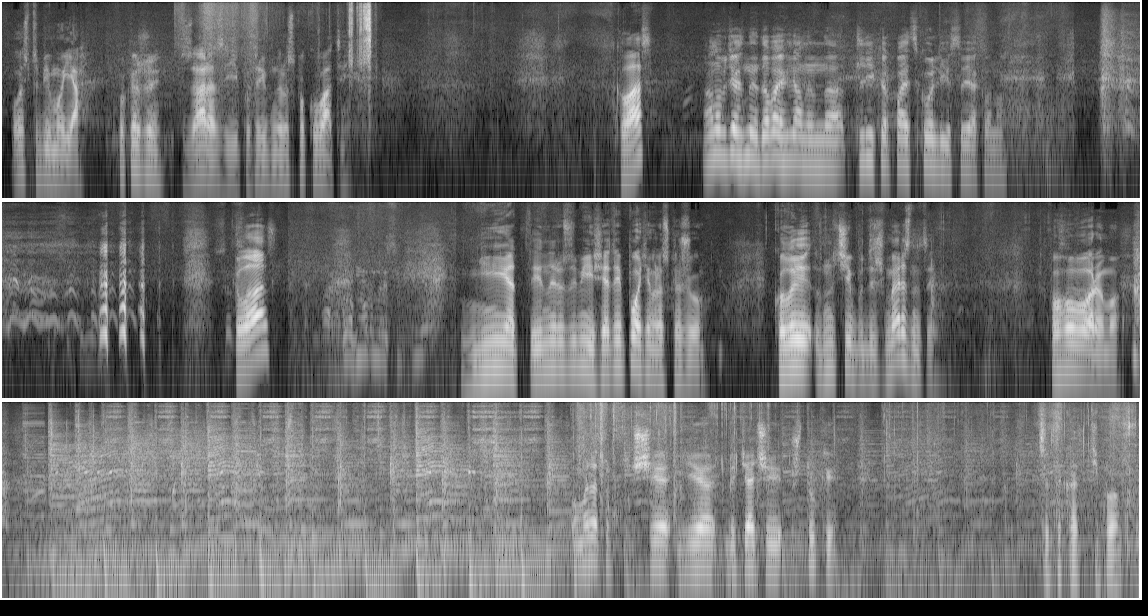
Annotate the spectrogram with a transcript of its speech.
ось тобі моя. Покажи. Зараз її потрібно розпакувати. Клас? А ну вдягни, давай глянемо на тлі Карпатського лісу, як воно. Клас? Ні, ти не розумієш, я тобі потім розкажу. Коли вночі будеш мерзнути, поговоримо. Мене тут ще є дитячі штуки. Це така,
